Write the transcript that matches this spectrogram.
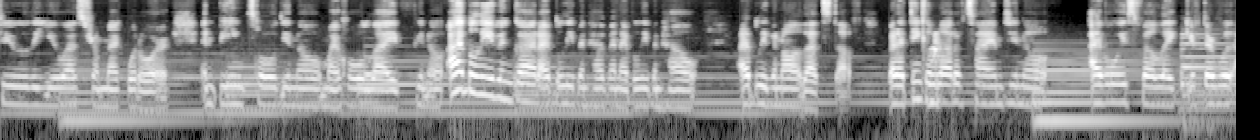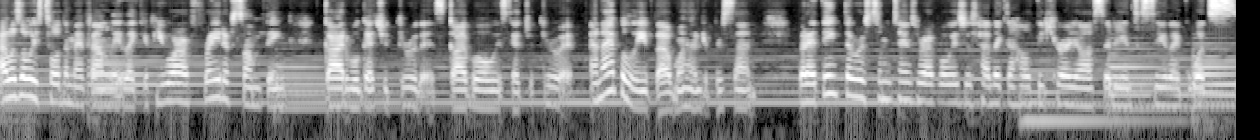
to the U.S. from Ecuador, and being told, you know, my whole life, you know, I believe in God, I believe in heaven, I believe in hell, I believe in all of that stuff. But I think a lot of times, you know, I've always felt like if there was, I was always told in my family, like, if you are afraid of something, God will get you through this. God will always get you through it. And I believe that 100%. But I think there were some times where I've always just had like a healthy curiosity and to see like what's,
